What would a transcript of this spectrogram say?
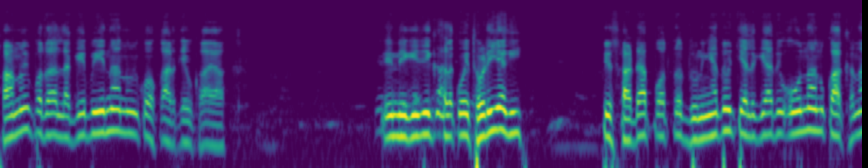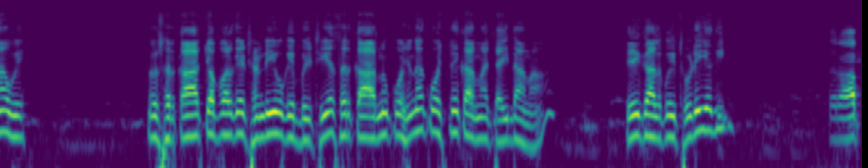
ਸਾਨੂੰ ਵੀ ਪਤਾ ਲੱਗੇ ਵੀ ਇਹਨਾਂ ਨੂੰ ਵੀ ਕੁਛ ਕਰਕੇ ਵਿਖਾਇਆ ਇਹ ਨਿੱਕੀ ਜੀ ਗੱਲ ਕੋਈ ਥੋੜੀ ਹੈਗੀ ਵੀ ਸਾਡਾ ਪੁੱਤ ਦੁਨੀਆ ਤੋਂ ਚਲ ਗਿਆ ਤੇ ਉਹਨਾਂ ਨੂੰ ਕੱਖ ਨਾ ਹੋਵੇ ਉਹ ਸਰਕਾਰ ਚੁੱਪ ਕਰਕੇ ਠੰਡੀ ਹੋ ਕੇ ਬੈਠੀ ਹੈ ਸਰਕਾਰ ਨੂੰ ਕੁਛ ਨਾ ਕੁਛ ਤੇ ਕਰਨਾ ਚਾਹੀਦਾ ਨਾ ਇਹ ਗੱਲ ਕੋਈ ਥੋੜੀ ਹੈਗੀ सर आप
